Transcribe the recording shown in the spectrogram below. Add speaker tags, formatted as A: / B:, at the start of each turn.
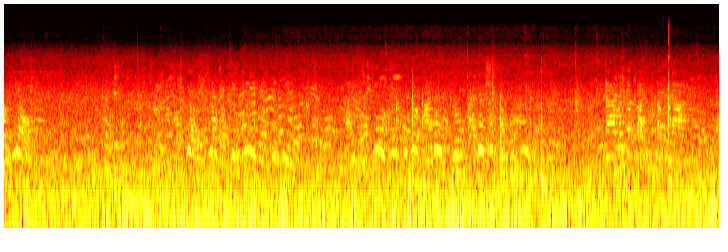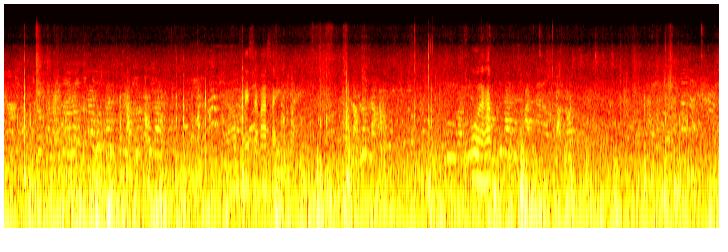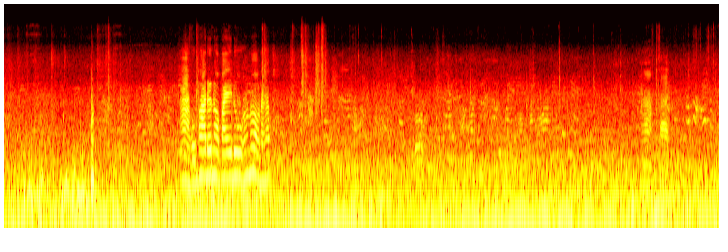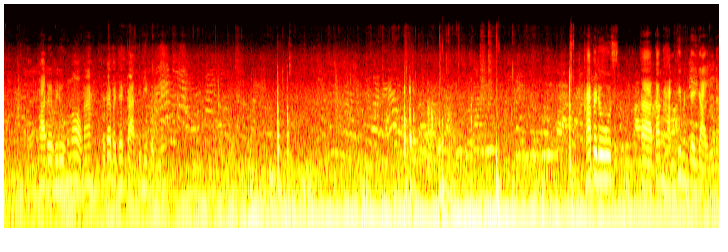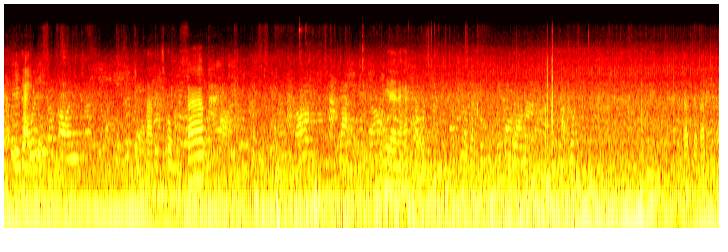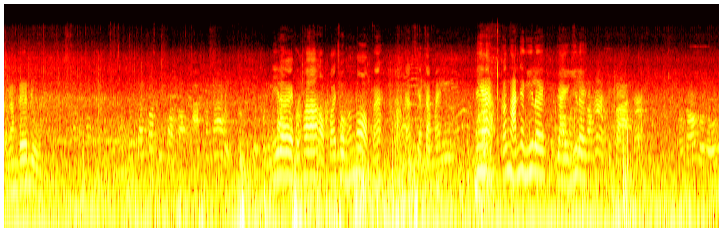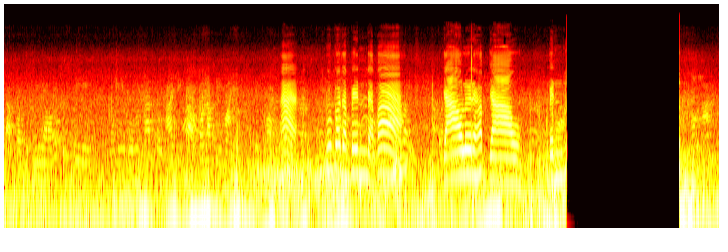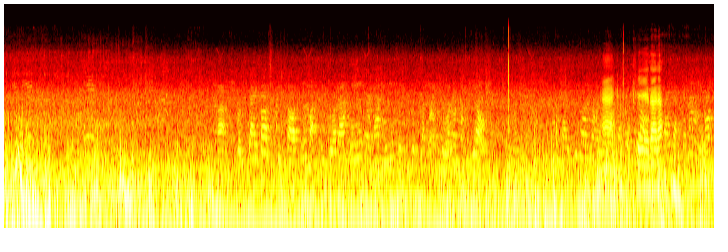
A: นำเที่ยวให้นักท่องเที่ยวได้เที่ยวแบบเต็มที่แบบเต็มอิ่มไปแต่ละที่ให้นักท่องเที่ยวถ่ายรูปลงถ่ายรูปทุกจุดทุกที่เวลาไม่จำกัดสำหรับเวลาอ่ารถคันไหนมาเราได้รถคันสำหรับรถที่เรา
B: แล้วมันไม่สามารถใส่ได้
A: สำหรับรถเรามีวันนี้
B: กู้นะครับ
A: ที่ได้ทุกคันสำหรับรถ
B: อ่าผมพาเดินออกไปดูข้างนอกนะครับ อ่าไปผมพาเดินไปดูข้างนอกนะ จะได้บรรยากาศที่ดีกว่านี้พาไปดูอ่ากังหันที่มันใหญ่ๆเลยนะครับใหญ่ๆเลยพาไปชมครับ นี่เลยนะฮะนี่ครับจะครับกำลังเดินอยู่ นี่เลยผมพาออกมาชมข้างนอกนะดังเสียงดังไหมนี่ฮะกังหันอย่างนี้เลยใหญ่อย่างนี้เลย
A: ก็ห้าสิบบาทนะน้องๆหนูๆต่ำกว่าสิบปีรอให้ขึ้นปีเรามีโปรโมชั่นส่งท้ายปีเก่าต้อนรับปีใหม่เรื่องของ
B: อ่า นู่นก็จะเป็นแบบว่ายาวเลยนะครับ ยาวเป็น
A: ครับสนใจก็ติดต่อซื้อบัตรซื้อตั๋วด้านนี้นะด้านนี้เป็นจุดจำหน่ายตั๋วรถนำเที่ยวใครที่มาหน่อย
B: อ่าโอเคได้แล้ว
A: อยากจะนั่งรถ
